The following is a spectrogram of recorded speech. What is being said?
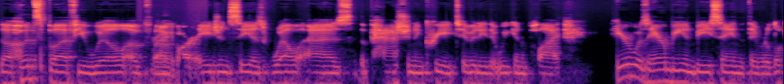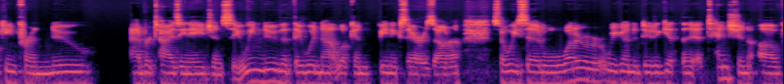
the chutzpah, if you will, of, right. of, our agency, as well as the passion and creativity that we can apply. Here was Airbnb saying that they were looking for a new advertising agency. We knew that they would not look in Phoenix, Arizona. So we said, well, what are we going to do to get the attention of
